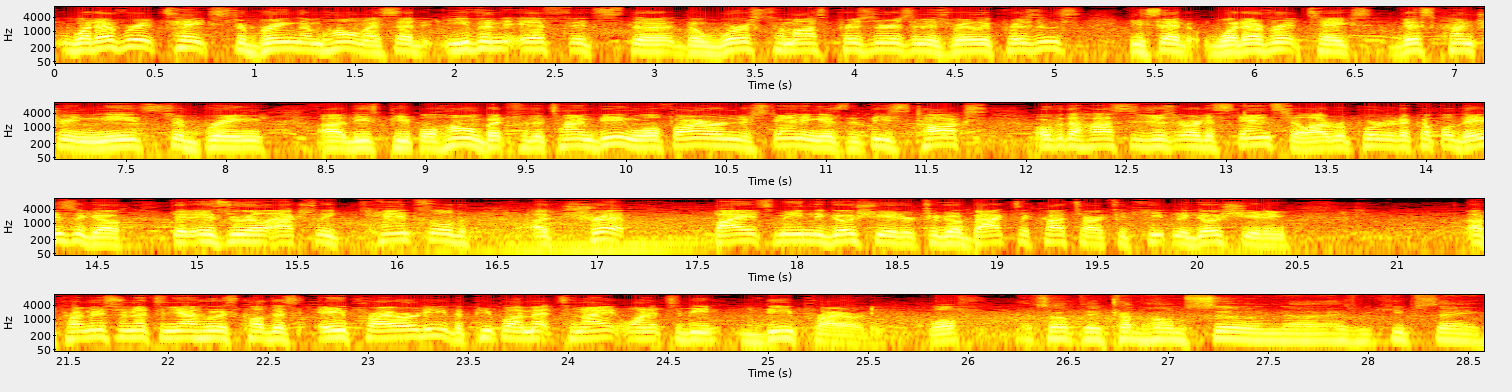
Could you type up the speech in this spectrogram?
whatever it takes to bring them home. I said, even if it's the, the worst Hamas prisoners in Israeli prisons, he said, whatever it takes, this country needs to bring uh, these people home. But for the time being, Wolf, our understanding is that these talks over the hostages are at a standstill. I reported a couple days ago that Israel actually canceled a trip by its main negotiator to go back to Qatar to keep negotiating. Uh, Prime Minister Netanyahu has called this a priority. The people I met tonight want it to be the priority. Wolf? Let's hope they come home soon, uh, as we keep saying.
